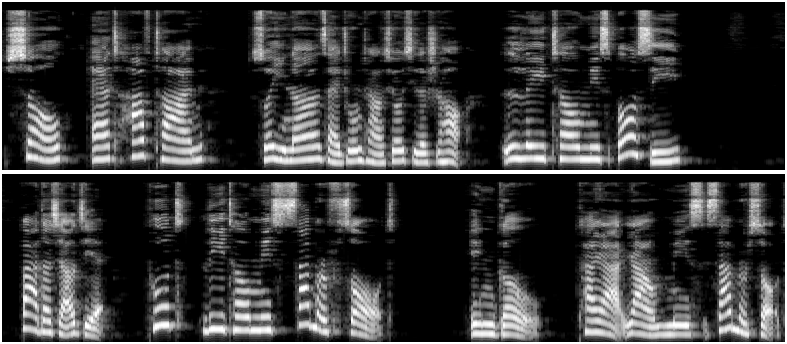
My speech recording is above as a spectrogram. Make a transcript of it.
So at halftime，所以呢，在中场休息的时候 ，Little Miss Bossy，霸道小姐 put Little Miss Somersault in goal。她呀，让 Miss Somersault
